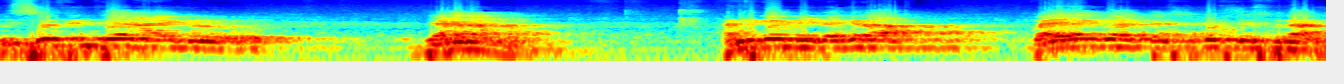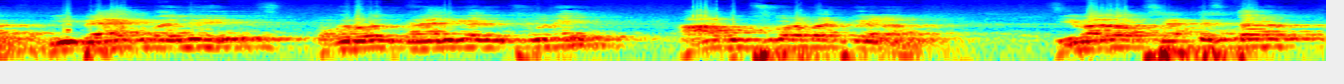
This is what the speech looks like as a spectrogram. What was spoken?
విశ్వసించే నాయకుడు జగనన్న. అందుకే మీ దగ్గర బైలింగ్వల్ టెక్స్ట్ బుక్స్ ఇస్తున్నారు. ఈ బ్యాగ్ మళ్ళీ ఒక రోజు ఖాళీగా తెచ్చుకుని ఆ బుక్స్ కూడా పట్టుకెళ్ళాలి. ఇవాళ ఒక సెట్ ఇస్తారు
